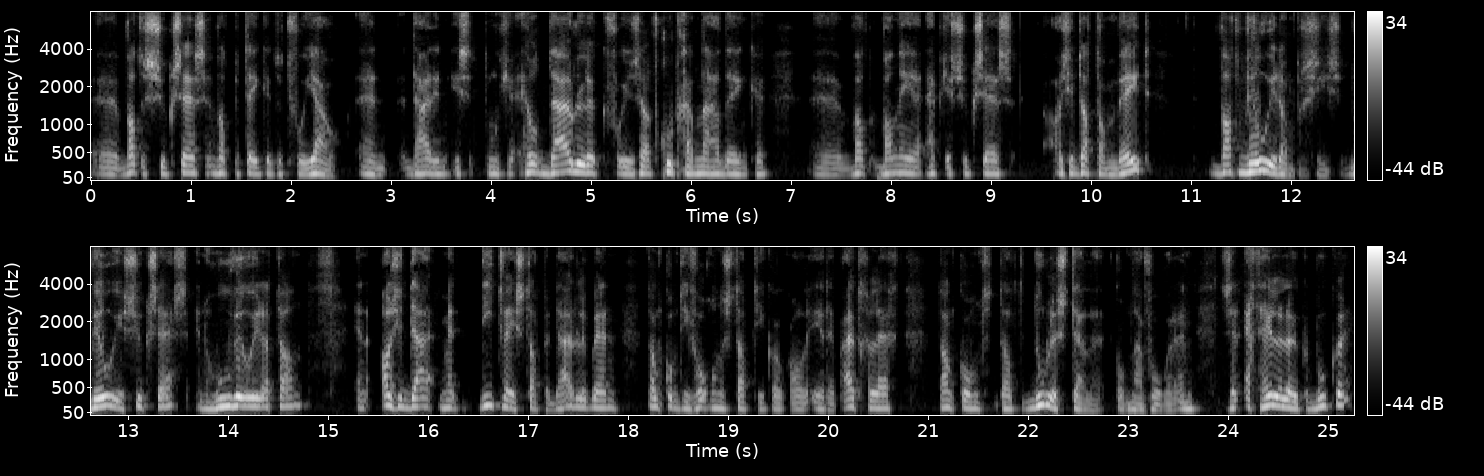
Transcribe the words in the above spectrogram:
Uh, wat is succes en wat betekent het voor jou? En daarin is het, moet je heel duidelijk voor jezelf goed gaan nadenken. Uh, wat, wanneer heb je succes? Als je dat dan weet, wat wil je dan precies? Wil je succes en hoe wil je dat dan? En als je daar met die twee stappen duidelijk bent, dan komt die volgende stap die ik ook al eerder heb uitgelegd. Dan komt dat doelen stellen komt naar voren. En er zijn echt hele leuke boeken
